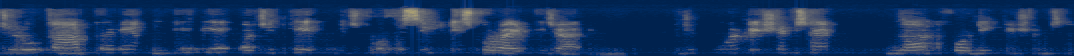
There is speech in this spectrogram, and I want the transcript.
जो लोग काम कर रहे हैं उनके लिए और जिनके, जिनको फैसिलिटीज़ प्रोवाइड की जा रही हैं, जो पुअर पेशेंट्स हैं नॉन अफोर्डिंग पेशेंट्स हैं।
